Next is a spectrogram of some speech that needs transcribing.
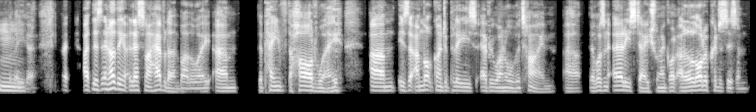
Mm. there you hmm. go. But, uh, there's another thing, lesson I have learned, by the way. Um, the pain, the hard way, um, is that I'm not going to please everyone all the time. Uh, there was an early stage when I got a lot of criticism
